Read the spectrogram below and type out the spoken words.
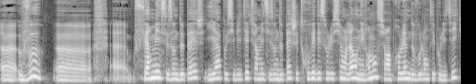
euh, veut euh, euh, fermer ces zones de pêche, il y a possibilité de fermer ces zones de pêche et trouver des solutions. Là, on est vraiment sur un problème de volonté politique.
